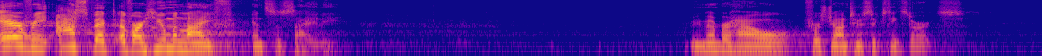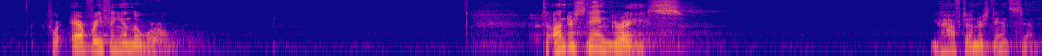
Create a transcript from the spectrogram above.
every aspect of our human life and society. Remember how 1 John 2:16 starts. For everything in the world to understand grace, you have to understand sin.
